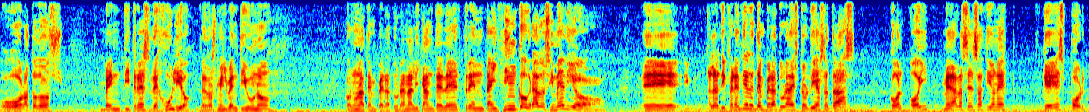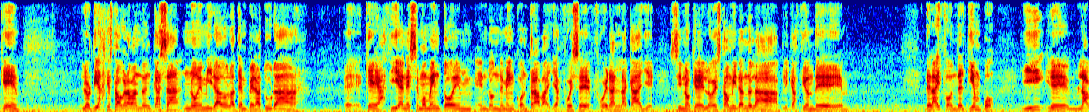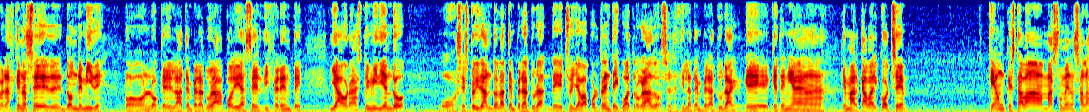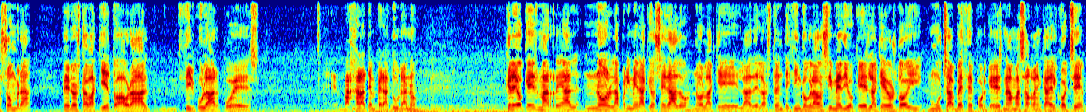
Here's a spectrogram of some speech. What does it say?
Hola a todos. 23 de julio de 2021 con una temperatura en Alicante de 35 grados y medio. Eh, las diferencias de temperatura de estos días atrás con hoy me da las sensaciones que es porque los días que he estado grabando en casa no he mirado la temperatura eh, que hacía en ese momento en, donde me encontraba, ya fuese fuera en la calle, sino que lo he estado mirando en la aplicación de, del iPhone, del tiempo. Y eh, la verdad es que no sé dónde mide, con lo que la temperatura podía ser diferente. Y ahora estoy midiendo, os estoy dando la temperatura, de hecho ya va por 34 grados, es decir, la temperatura que, que tenía, que marcaba el coche, que aunque estaba más o menos a la sombra, pero estaba quieto, ahora al circular pues baja la temperatura, ¿no? Creo que es más real, no la primera que os he dado, no la que la de los 35 grados y medio, que es la que os doy muchas veces porque es nada más arrancar el coche.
